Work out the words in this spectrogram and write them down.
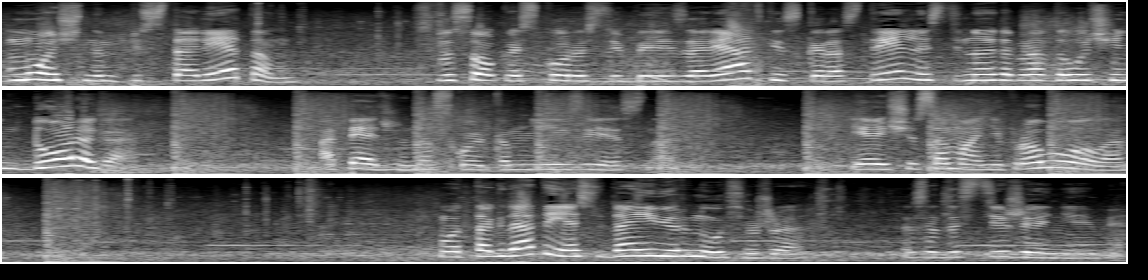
мощным пистолетом, с высокой скоростью перезарядки, скорострельности, но это, правда, очень дорого. Опять же, насколько мне известно. Я еще сама не пробовала. Вот тогда-то я сюда и вернусь уже за достижениями.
